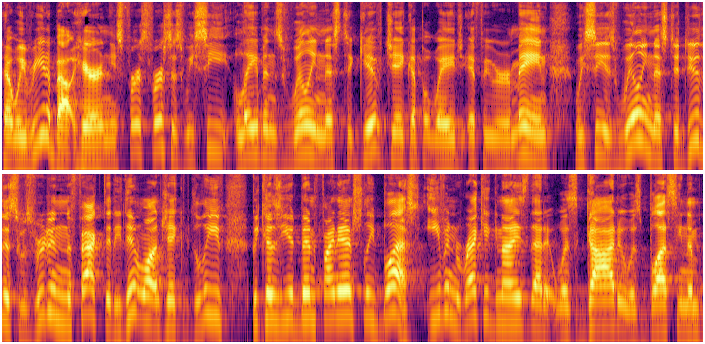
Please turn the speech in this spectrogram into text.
that we read about here in these first verses, we see Laban's willingness to give Jacob a wage if he remain. We see his willingness to do this was rooted in the fact that he didn't want Jacob to leave because he had been financially blessed, even recognized that it was God who was blessing him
